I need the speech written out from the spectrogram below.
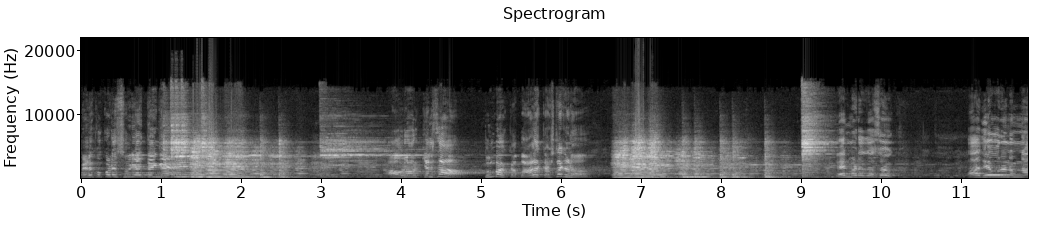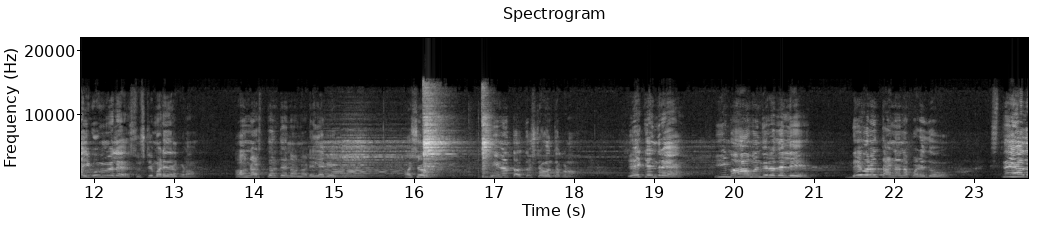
ಬೆಳಕು ಕೊಡೋ ಸೂರ್ಯ ಇದ್ದಂಗೆ. ಅವ್ರವ್ರ ಕೆಲಸ ತುಂಬಾ ಬಹಳ ಕಷ್ಟ ಕಣ. ಏನು ಮಾಡೋದು ಅಶೋಕ್? ಆ ದೇವರು ನಮ್ಮನ್ನ ಈ ಭೂಮಿ ಮೇಲೆ ಸೃಷ್ಟಿ ಮಾಡಿದಾನೆ ಕಣೋ. ಅವ್ನು ನಡ್ಸ್ತಂತೆ ನಾವು ನಡೀಲೇಬೇಕು. ಅಶೋಕ್, ನೀನಂತ ಅದೃಷ್ಟವಂತ ಕಣೋ. ಏಕೆಂದರೆ ಈ ಮಹಾಮಂದಿರದಲ್ಲಿ ದೇವರಂತ ಅಣ್ಣನ ಪಡೆದು ಸ್ನೇಹದ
